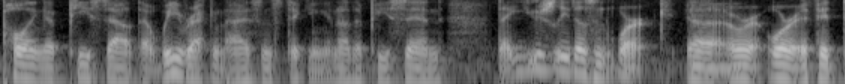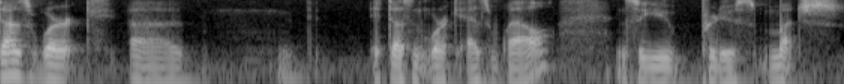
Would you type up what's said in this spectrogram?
pulling a piece out that we recognize and sticking another piece in that usually doesn't work, uh, mm-hmm. or or if it does work. Uh, it doesn't work as well, and so you produce much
